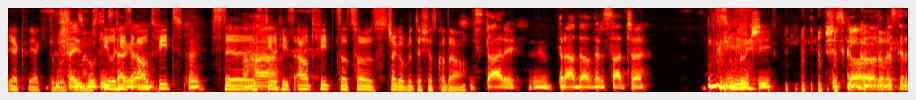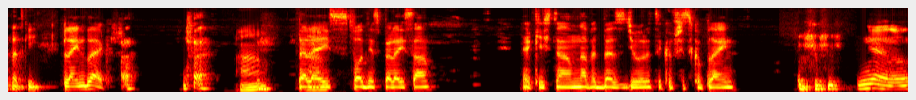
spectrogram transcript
jak, jaki to był Facebook, mem? Still his Instagram. outfit, tak. his outfit, to co, z czego by to się składało? Stary. y, Prada, Versace, Gucci. I Wszystko kolorowe skarpetki. plain black. A, Peleis, spodnie z Peleisa. Jakieś tam nawet bez dziur, tylko wszystko plain. nie no.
